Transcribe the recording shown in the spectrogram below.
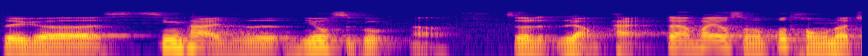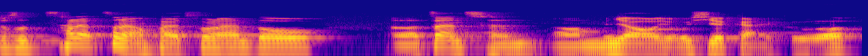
这个新派就是 new school 啊，这两派，这两派有什么不同呢？就是它俩这两派突然都呃赞成啊，我们要有一些改革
